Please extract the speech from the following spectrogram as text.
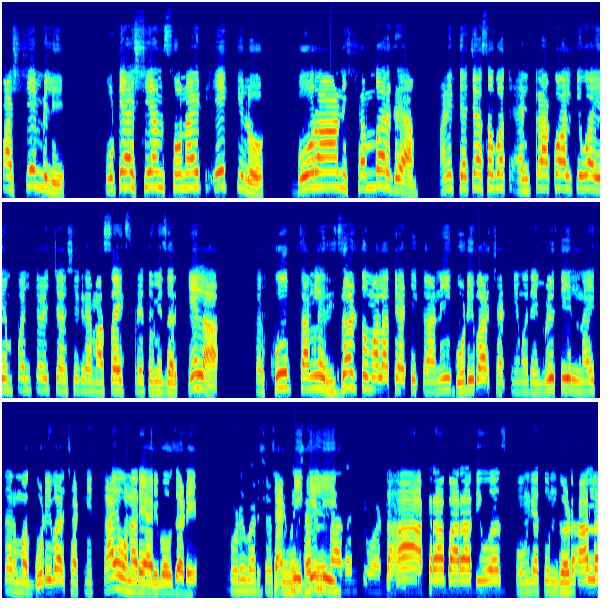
पाचशे मिली पोटॅशियम सोनाईट एक किलो. बोरान शंभर ग्रॅम. आणि त्याच्यासोबत अँट्राकॉल किंवा एम पंचेचाळीस चारशे ग्रॅम असा एक स्प्रे तुम्ही जर केला तर खूप चांगले रिझल्ट तुम्हाला त्या ठिकाणी गोडीबार छाटणीमध्ये मिळतील. नाहीतर मग गोडीबार छाटणीत काय होणार आहे हरिभाऊ झाडे? थोडेफार चटणी केली. दहा अकरा बारा दिवस पोंग्यातून घड आला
